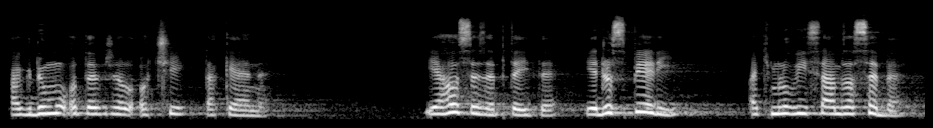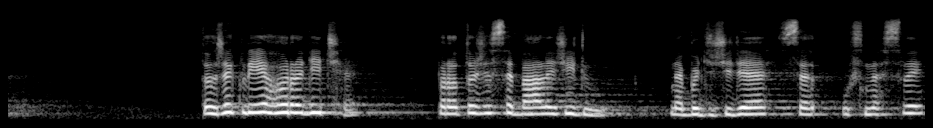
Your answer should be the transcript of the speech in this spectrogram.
A kdo mu otevřel oči, také ne. Jeho se zeptejte, je dospělý, ať mluví sám za sebe. To řekli jeho rodiče, protože se báli židů, neboť židé se usnesli,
